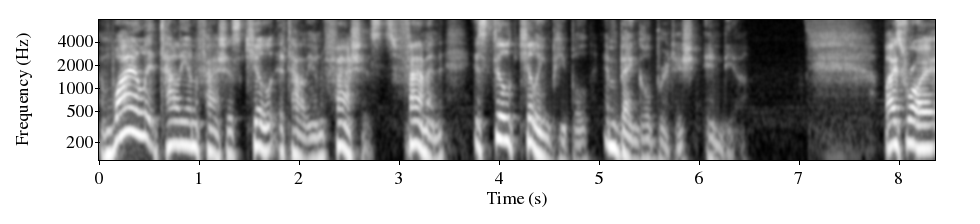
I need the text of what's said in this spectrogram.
And while Italian fascists kill Italian fascists, famine is still killing people in Bengal British India. Viceroy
